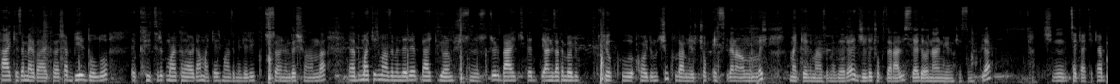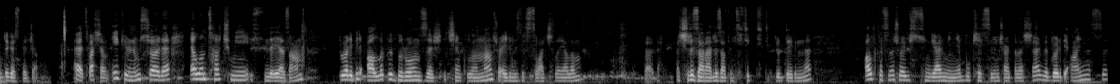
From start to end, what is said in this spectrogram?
Herkese merhaba arkadaşlar. Bir dolu e, kıytırık markalardan makyaj malzemeleri kutusu önümde şu anda. E, bu makyaj malzemeleri belki görmüşsünüzdür. Belki de yani zaten böyle kutuya ko- koyduğum için kullanmıyoruz. Çok eskiden alınmış makyaj malzemeleri. Cilde çok zararlı. Size de önermiyorum kesinlikle. Şimdi tekrar tekrar burada göstereceğim. Evet başlayalım. İlk ürünümüz şöyle Ellen Touch Me üstünde yazan böyle bir allık ve bronzer için kullanılan. Şöyle elimizi swatchlayalım. Böyle. Aşırı zararlı zaten tiftik tiftik durduğunda. Alt katında şöyle bir sünger mini bu kesilmiş arkadaşlar ve böyle bir aynası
